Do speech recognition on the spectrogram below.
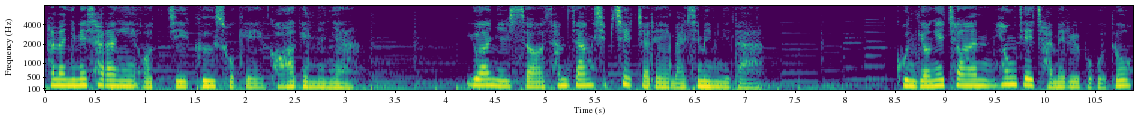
하나님의 사랑이 어찌 그 속에 거하겠느냐. 요한 1서 3장 17절의 말씀입니다. 곤경에 처한 형제 자매를 보고도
